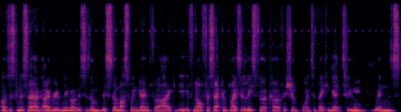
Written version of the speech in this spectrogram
I was just going to say, I, I, agree with Nico. This is a this is a must-win game for AEK. If not for second place, at least for coefficient points. If they can get two yeah. wins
